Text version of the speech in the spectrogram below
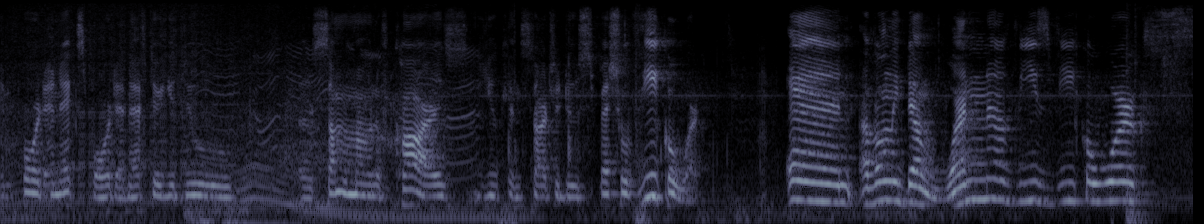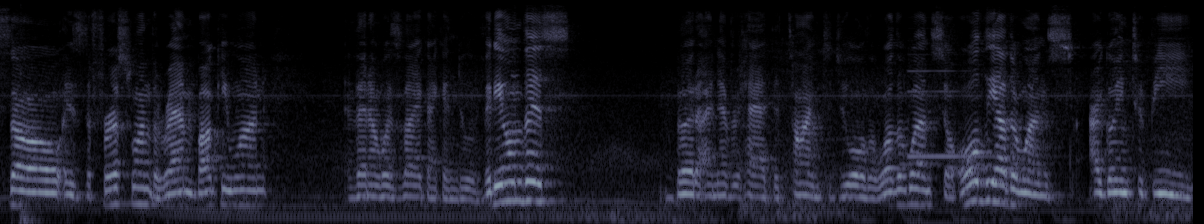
import and export. And after you do uh, some amount of cars, you can start to do special vehicle work. And I've only done one of these vehicle works. So is the first one, the Ramp Buggy one. And then I was like, I can do a video on this but I never had the time to do all the other ones. So all the other ones are going to be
